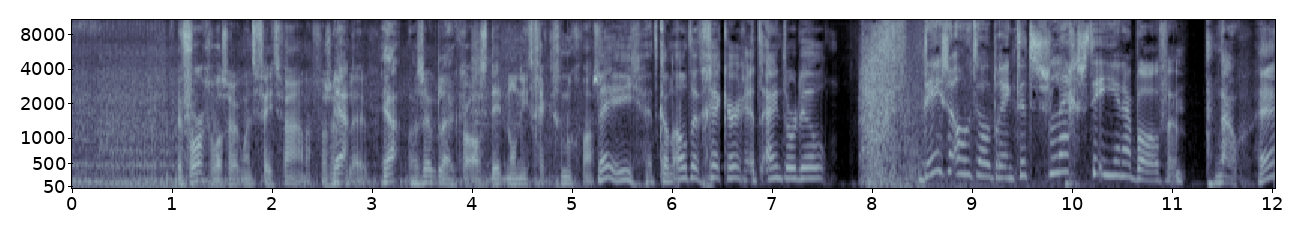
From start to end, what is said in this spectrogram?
De vorige was er ook met V12. Was ook ja. leuk. Ja, was ook leuk. Voor als dit nog niet gek genoeg was. Nee, het kan altijd gekker. Het eindoordeel, Deze auto brengt het slechtste in je naar boven. nou, hè?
